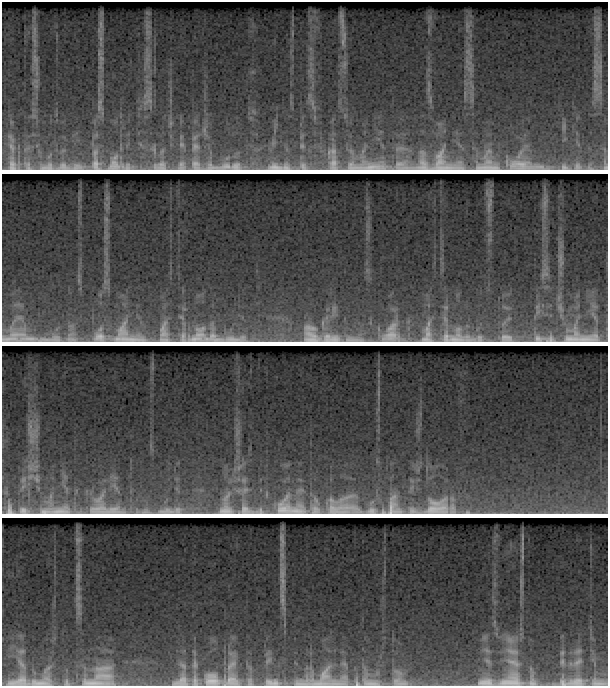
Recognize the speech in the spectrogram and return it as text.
как это все будет выглядеть. Посмотрите, ссылочки опять же будут. Видим спецификацию монеты, название SMM Coin, тикер SMM, будет у нас PoS майнинг, мастернода будет, алгоритм у нас Quark, мастернода будет стоить 1000 монет, 1000 монет эквивалент. У нас будет 0,6 биткоина, это около 2500 долларов. И я думаю, что цена для такого проекта в принципе нормальная, потому что, я извиняюсь, но перед этим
